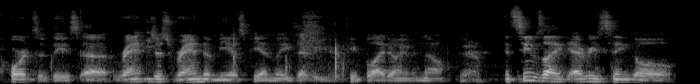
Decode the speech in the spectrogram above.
hordes of these, uh, ran, just random ESPN leagues every year. People I don't even know. Yeah. It seems like every single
